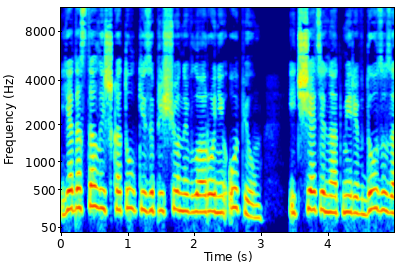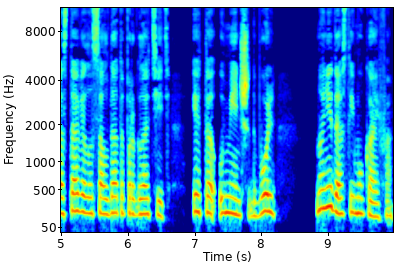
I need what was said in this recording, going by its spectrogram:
Я достала из шкатулки запрещенный в Луароне опиум и, тщательно отмерив дозу, заставила солдата проглотить. Это уменьшит боль, но не даст ему кайфа.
